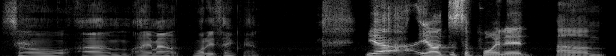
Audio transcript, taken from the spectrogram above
So um, I am out. What do you think, man? Yeah, you know, disappointed. Um,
